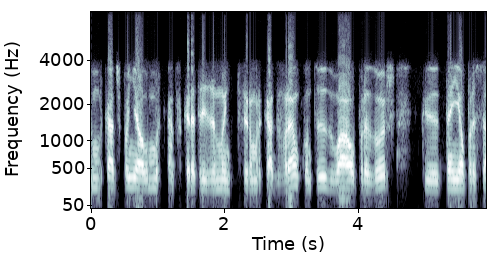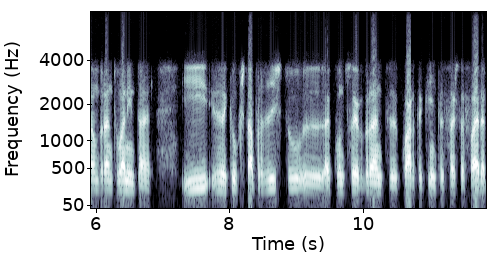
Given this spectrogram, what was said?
o mercado espanhol, o mercado se caracteriza muito por ser um mercado de verão, contudo há operadores que têm operação durante o ano inteiro. E uh, aquilo que está previsto uh, acontecer durante quarta, quinta, sexta-feira,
